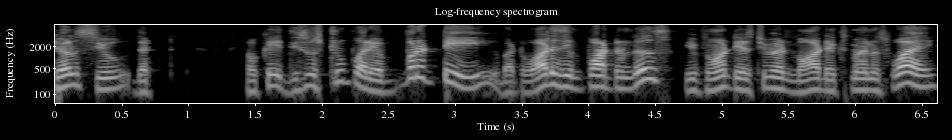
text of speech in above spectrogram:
tells you that, okay, this is true for every t, but what is important is if you want to estimate mod x minus y,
